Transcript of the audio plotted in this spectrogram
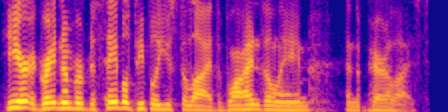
Here, a great number of disabled people used to lie the blind, the lame, and the paralyzed.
